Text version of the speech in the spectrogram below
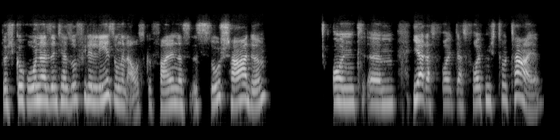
durch Corona sind ja so viele Lesungen ausgefallen. Das ist so schade. Und ähm, ja, das freut, das freut mich total,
